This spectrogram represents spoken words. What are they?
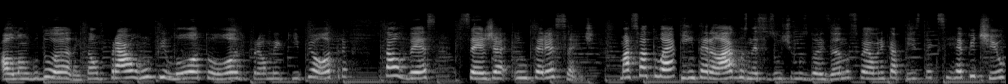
ao longo do ano. Então, para um piloto ou outro, para uma equipe ou outra, talvez seja interessante. Mas fato é que Interlagos, nesses últimos dois anos, foi a única pista que se repetiu,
